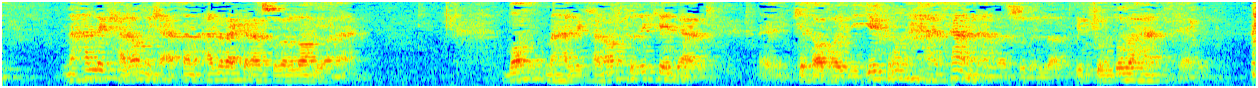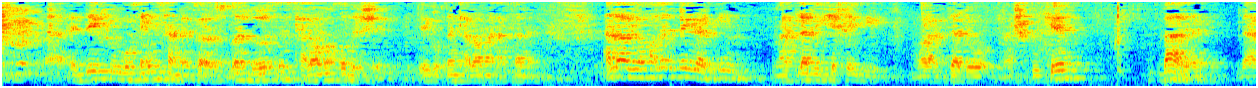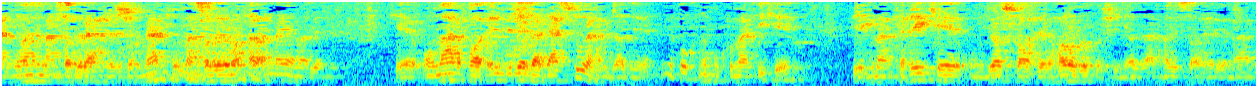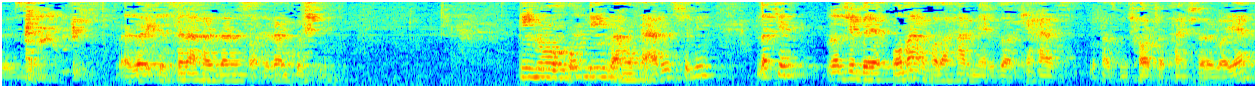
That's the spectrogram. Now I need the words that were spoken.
محل کلامی که اصلا ادرک رسول الله یا نه. باز محل کلام شده که در کتاب های دیگه اون حسن هم رسول الله یک جندب هست کرده. ادهیشون گفته این سمعت رسول الله درست نیست کلام خودشه. ادهی گفتن کلام حسنه. علا یا حالا غیر از این مطلبی که خیلی مردد و مشکوکه بله در میان مصادر اهل سنت تو مصادر ما خبر نیامده که عمر قائل بوده و دستور هم داده. یه حکم حکومتی که یک منطقه‌ای که اونجا ساحرها رو بکشین یا زنهای ساحر یا مرد و داره که سه نفر زن ساحر هم کشید این رو خوندیم و متعرض شدیم. لکن راجع به عمر حالا هر مقدار که هست پس اون چهار تا پنج تا روایت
